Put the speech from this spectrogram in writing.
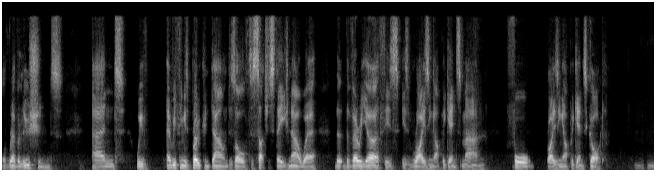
of revolutions, and we've everything is broken down, dissolved to such a stage now where the, the very earth is is rising up against man for rising up against God. Mm-hmm.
